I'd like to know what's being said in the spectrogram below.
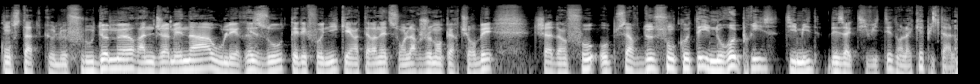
constate que le flou demeure à N'Djamena où les réseaux téléphoniques et Internet sont largement perturbés. Tchad Info observe de son côté une reprise timide des activités dans la capitale.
